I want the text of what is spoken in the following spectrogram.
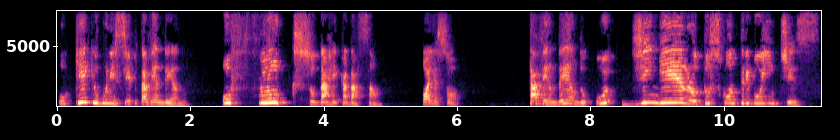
O que, que o município está vendendo? O fluxo da arrecadação. Olha só. Está vendendo o dinheiro dos contribuintes.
